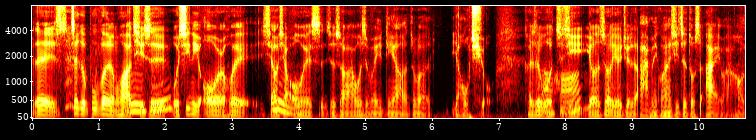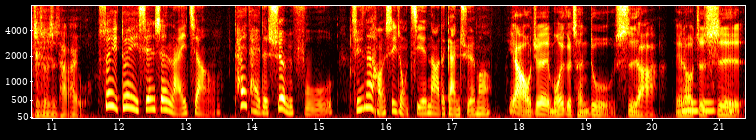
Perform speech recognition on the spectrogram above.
对这个部分的话，其实嗯我心里偶尔会小小嗯 OS，就是说啊，为什么一定要这么要求？可是我自哦己有的时候也会觉得啊，没关系，这都是爱嘛，好，这就是他爱我。所以对先生来讲，太太的顺服，其实那好像是一种接纳的感觉吗？呀我觉得某一个程度是啊，然后就是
